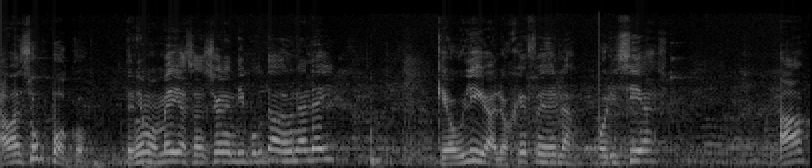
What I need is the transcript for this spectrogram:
avanzó un poco. Tenemos media sanción en diputado de una ley que obliga a los jefes de las policías a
